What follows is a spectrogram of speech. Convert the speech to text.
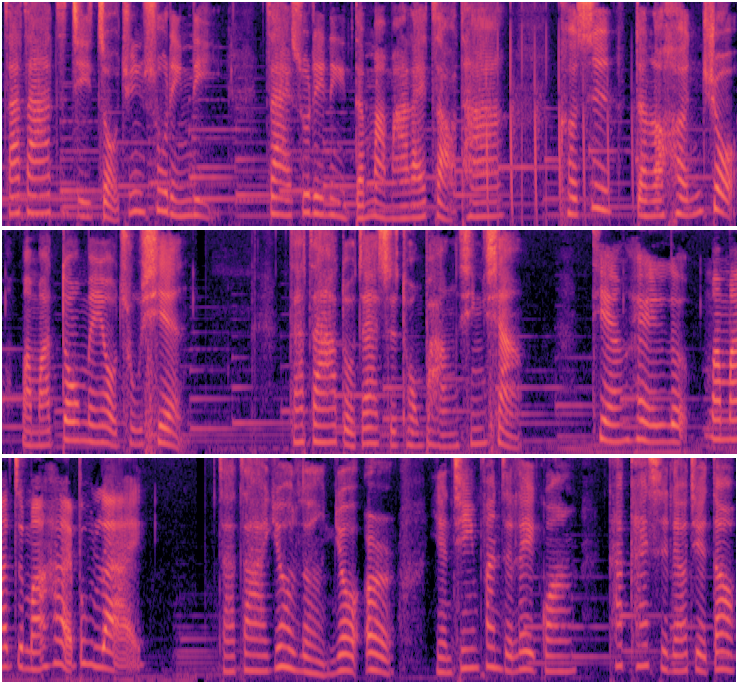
渣渣自己走进树林里，在树林里等妈妈来找他。可是等了很久，妈妈都没有出现。渣渣躲在石头旁，心想：天黑了，妈妈怎么还不来？渣渣又冷又饿，眼睛泛着泪光。他开始了解到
